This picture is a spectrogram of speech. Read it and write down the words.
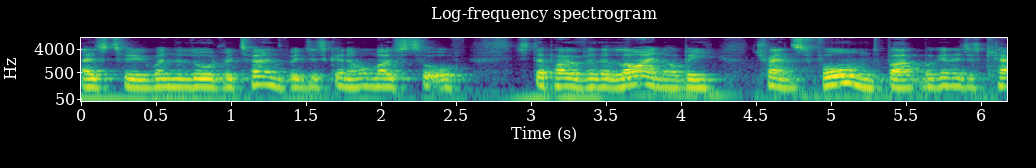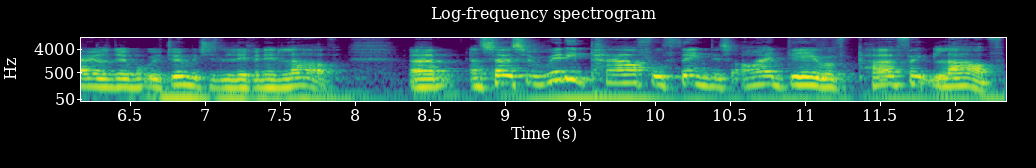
as to when the Lord returns. We're just going to almost sort of step over the line or be transformed, but we're going to just carry on doing what we're doing, which is living in love. Um, and so it's a really powerful thing, this idea of perfect love,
